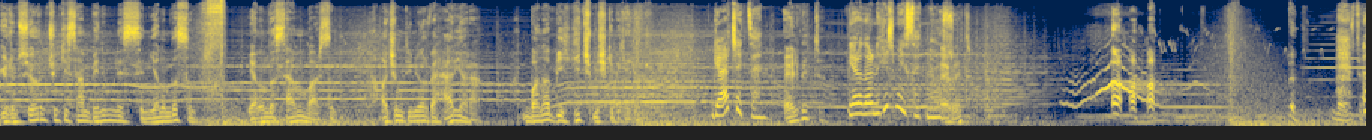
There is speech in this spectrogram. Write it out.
Gülümsüyorum çünkü sen benimlesin, yanımdasın. Yanımda sen varsın. Acım diniyor ve her yara bana bir hiçmiş gibi geliyor. Gerçekten. Elbette. Yaralarını hiç mi hissetmiyorsun? Evet. Bonita.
